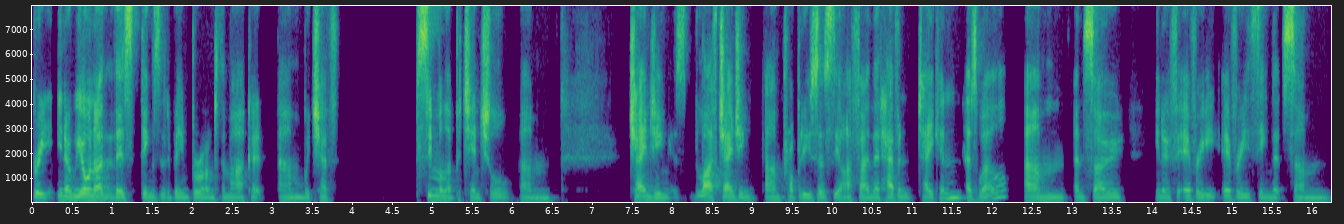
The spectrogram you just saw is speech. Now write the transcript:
bring you know we all know that there's things that have been brought onto the market um, which have similar potential um, changing life changing um, properties as the iPhone that haven't taken as well. Um, and so you know for every everything that's um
